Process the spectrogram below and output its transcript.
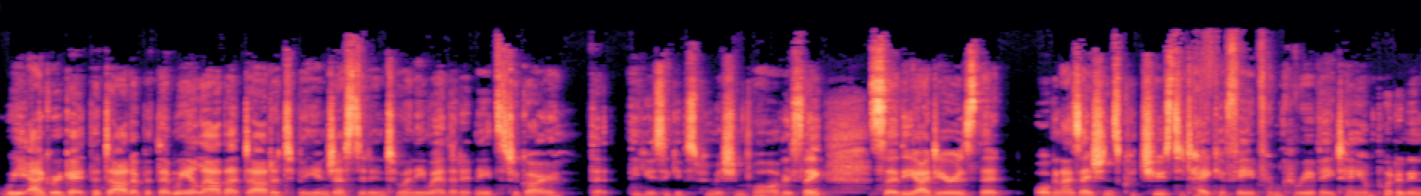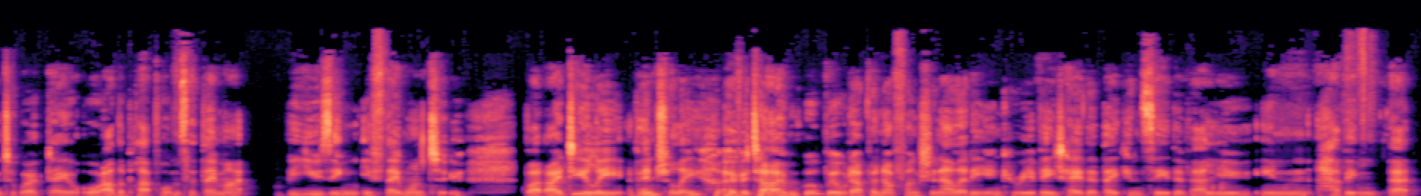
we aggregate the data, but then we allow that data to be ingested into anywhere that it needs to go that the user gives permission for, obviously. So the idea is that organizations could choose to take a feed from CareerVitae and put it into Workday or other platforms that they might be using if they want to. But ideally, eventually, over time, we'll build up enough functionality in CareerVitae that they can see the value in having that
